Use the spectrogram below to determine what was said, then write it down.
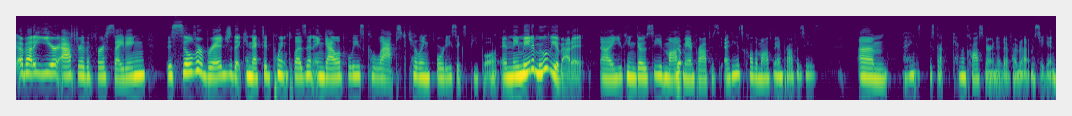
about a year after the first sighting, the silver bridge that connected Point Pleasant and Gallipolis collapsed, killing 46 people. And they made a movie about it. Uh, you can go see the Mothman prophecy. I think it's called the Mothman prophecies. Um, I think it's got Kevin Costner in it, if I'm not mistaken.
